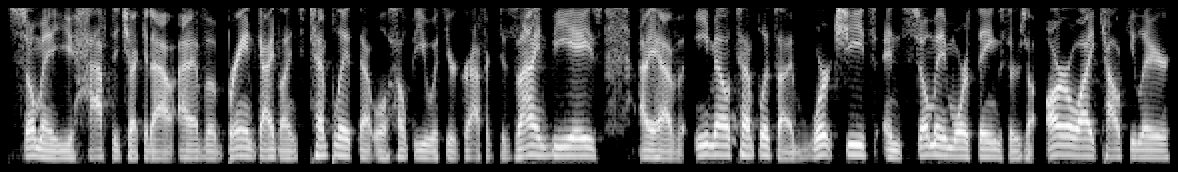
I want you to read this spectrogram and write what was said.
So many. You have to check it out. I have a brand guidelines template that will help you with your graphic design VAs. I have email templates. I have worksheets and so many more things. There's a ROI calculator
